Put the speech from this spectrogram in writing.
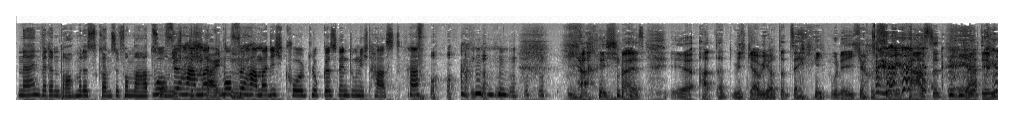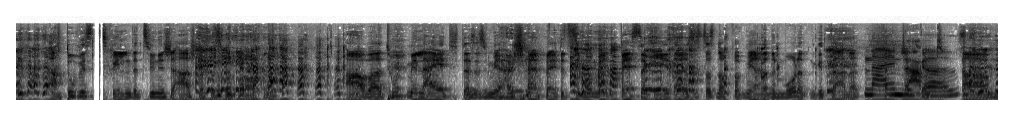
Nein, weil dann brauchen wir das ganze Format so Wofür nicht haben, wir, gestalten. wofür haben wir dich cold, Lukas, wenn du nicht hast? Ha? Ja, ich weiß. Ja, hat, hat mich, glaube ich, auch tatsächlich, wurde ich auch so gecastet mit dem, ach, du bist das fehlende zynische Arschloch, das wir brauchen. Aber tut mir leid, dass es mir halt scheinbar jetzt im Moment besser geht, als es das noch vor mehreren Monaten getan hat. Nein, Verdammt. Lukas. Ähm,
